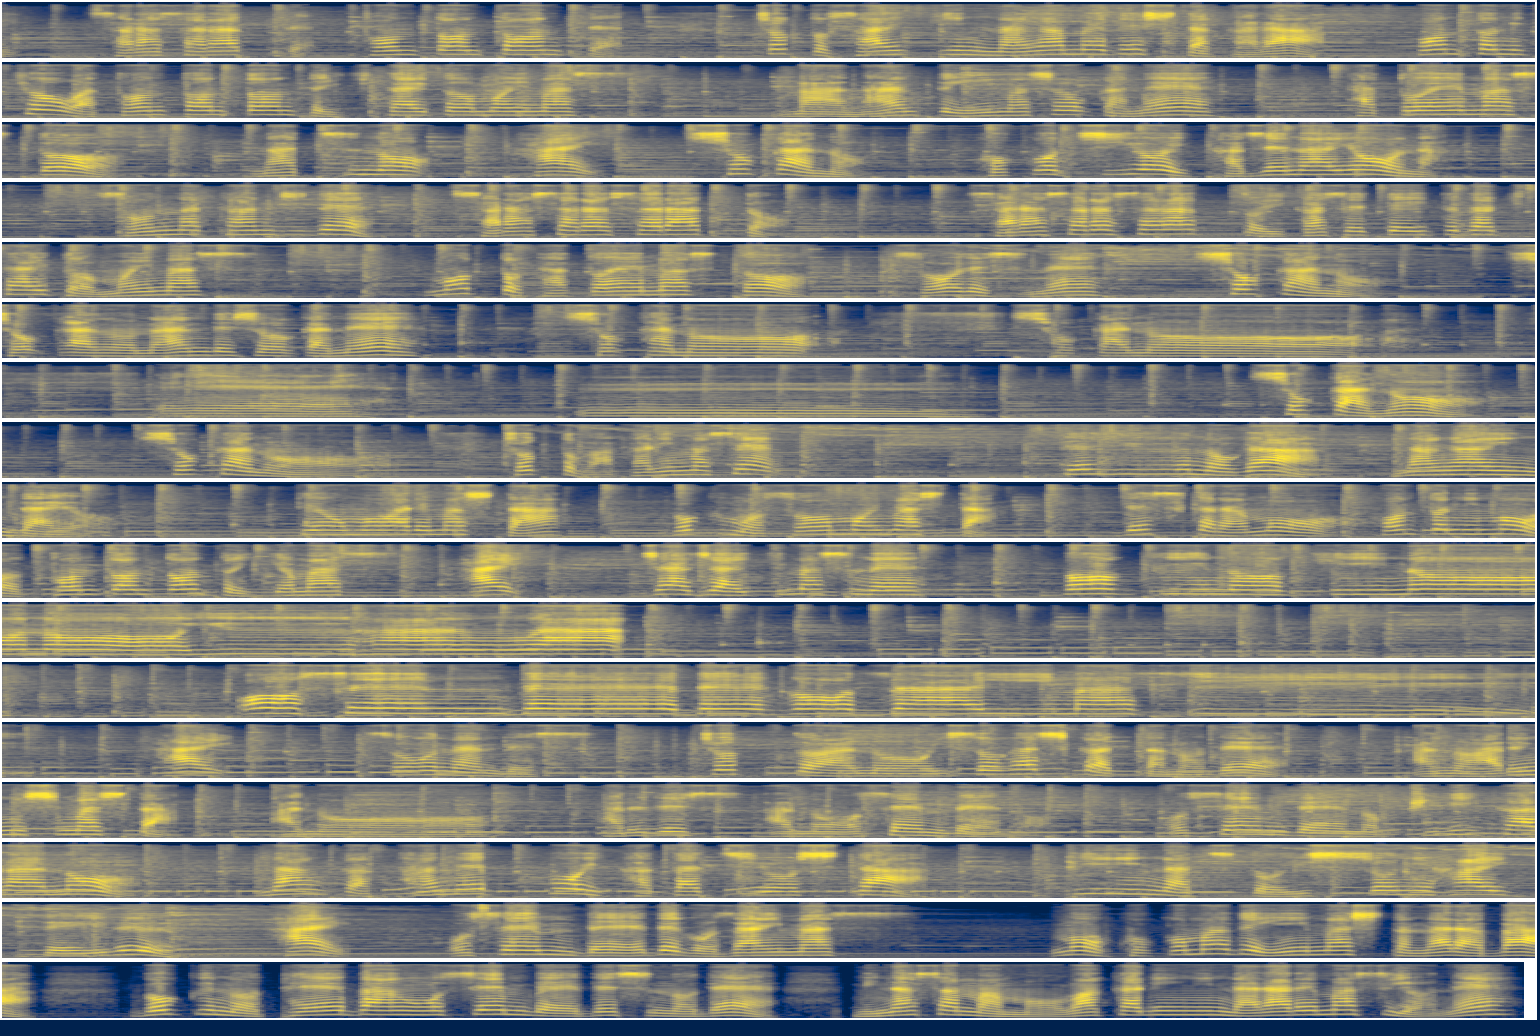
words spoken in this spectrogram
い。サラサラってトントントンって。ちょっと最近長めでしたから本当に今日はトントントンっていきたいと思います。まあなんて言いましょうかね。例えますと夏のはい初夏の心地よい風なようなそんな感じでサラサラサラっとサラサラサラっと行かせていただきたいと思います。もっと例えますとそうですね。初夏の初夏の何でしょうかね。初夏の初夏のえー、うーん初夏の初夏のちょっと分かりません。っていうのが長いんだよ。って思われました？僕もそう思いました。ですからもう本当にもうトントントンといけます。はい。じゃあじゃあ行きますね。僕の昨日の夕飯は？おせんべいでございますそうなんです。ちょっとあの忙しかったのであのあれにしました。あのーあれです。あのおせんべいの。おせんべいのピリ辛のなんか種っぽい形をしたピーナッツと一緒に入っているはいおせんべいでございます。もうここまで言いましたならば僕の定番おせんべいですので皆様もお分かりになられますよね。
